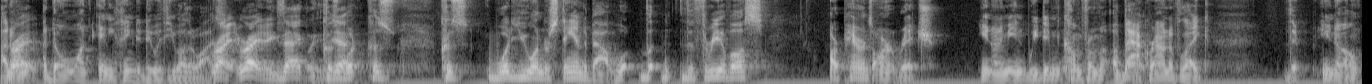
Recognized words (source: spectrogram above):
I don't Right. I don't want anything to do with you otherwise. Right. Right. Exactly. Because yeah. what? Because because what do you understand about what the, the three of us? Our parents aren't rich. You know what I mean? We didn't come from a background of like, the, you know,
